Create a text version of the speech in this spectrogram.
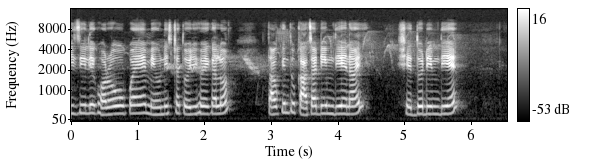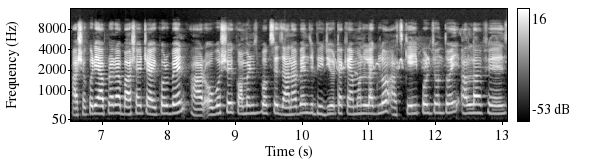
ইজিলি ঘরোয়া উপায়ে মেয়নিসটা তৈরি হয়ে গেল। তাও কিন্তু কাঁচা ডিম দিয়ে নয়, সেদ্ধ ডিম দিয়ে। আশা করি আপনারা বাসায় ট্রাই করবেন। আর অবশ্যই কমেন্টস বক্সে জানাবেন যে ভিডিওটা কেমন লাগল। আজকে এই পর্যন্তই। আল্লাহ হাফেজ।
